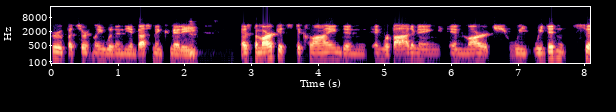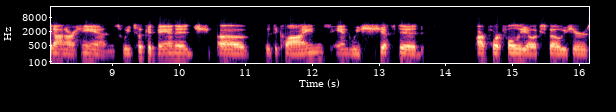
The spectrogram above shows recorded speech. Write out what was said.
group, but certainly within the investment committee, as the markets declined and, and were bottoming in March, we, we didn't sit on our hands. We took advantage of the declines and we shifted our portfolio exposures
